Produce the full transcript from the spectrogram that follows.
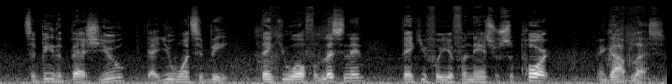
to be the best you that you want to be. Thank you all for listening. Thank you for your financial support, and God bless.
